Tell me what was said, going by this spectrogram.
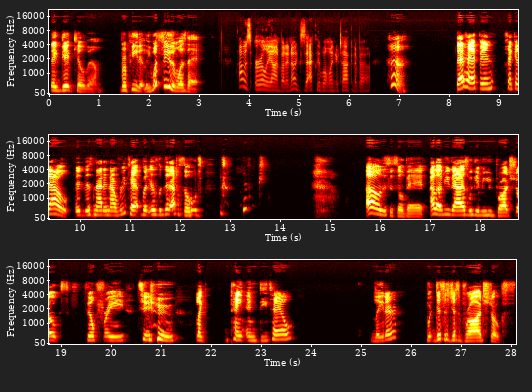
They did kill them repeatedly. What season was that? I was early on, but I know exactly what one you're talking about. Huh. That happened. Check it out. It is not in our recap, but it was a good episode. oh, this is so bad. I love you guys. We're giving you broad strokes. Feel free to like paint in detail later. But this is just broad strokes.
